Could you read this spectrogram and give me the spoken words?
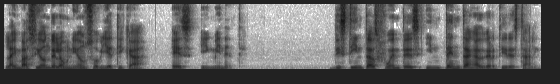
La invasión de la Unión Soviética es inminente. Distintas fuentes intentan advertir a Stalin.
